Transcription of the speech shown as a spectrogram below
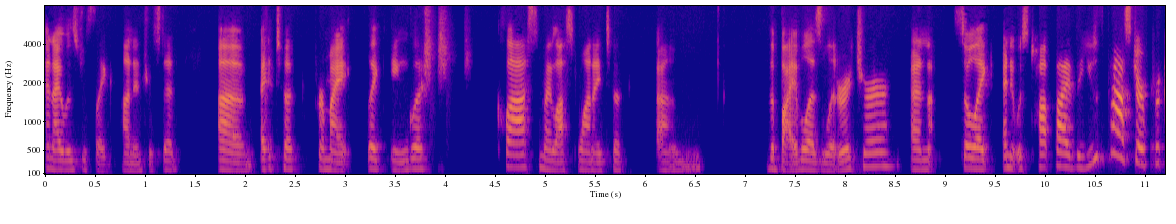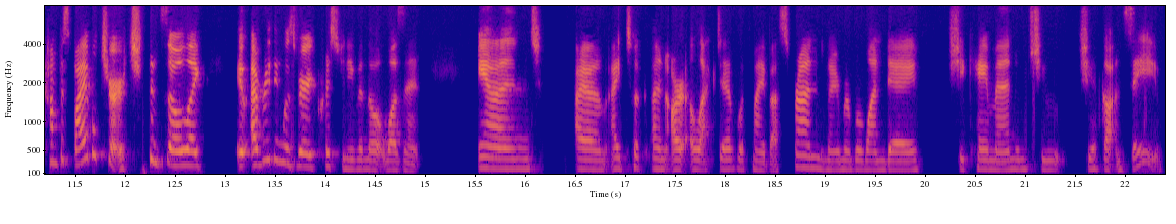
and I was just like uninterested. Um, I took for my like English class, my last one, I took um, the Bible as literature. And so like, and it was taught by the youth pastor for Compass Bible Church. And so like it, everything was very Christian, even though it wasn't. And um, I took an art elective with my best friend. And I remember one day she came in and she, she had gotten saved.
